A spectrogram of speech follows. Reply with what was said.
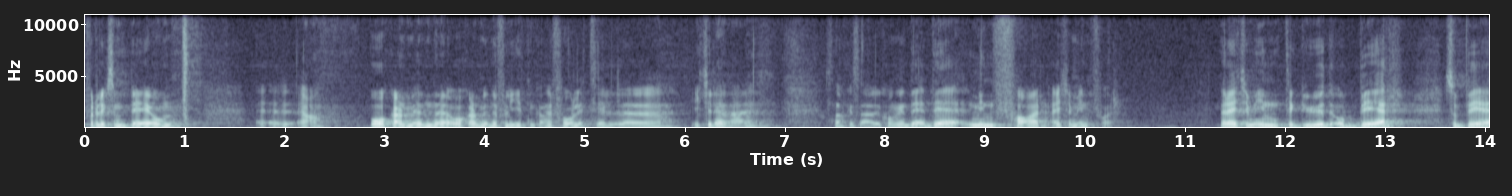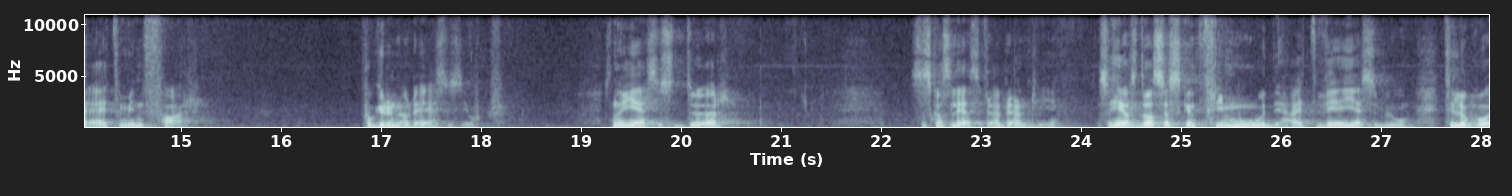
for å liksom be om eh, ja, åkeren min, åkeren min, er for liten, kan jeg få litt til uh, Ikke det, nei. snakkes der, kongen. Det, det min far jeg kommer inn for. Når jeg kommer inn til Gud og ber, så ber jeg til min far på grunn av det Jesus har gjort. Så når Jesus dør, så skal vi lese fra Hebreeren 10, så har oss da søsken frimodighet ved Jesu blod til å gå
